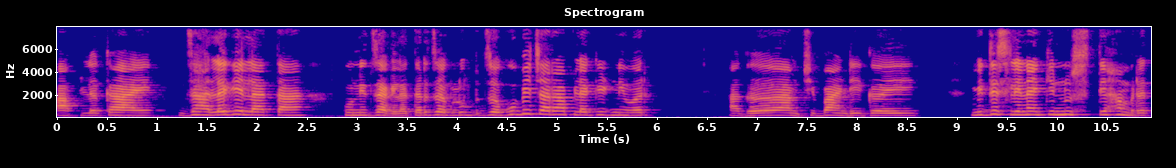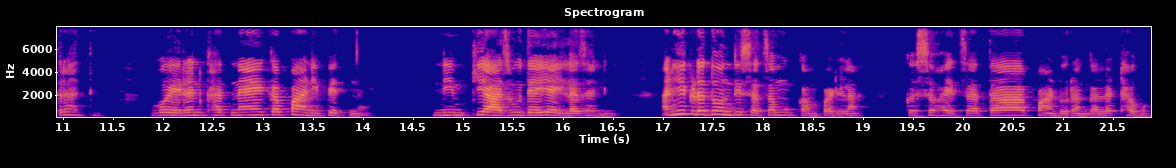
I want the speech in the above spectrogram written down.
आपलं काय? झालं गेलं आता. कुणी जगला तर जगलू जगू बिचारा आपल्या किडनीवर. अगं आमची बांडी गई. मी दिसली नाही की नुसती हांबरत राहते. वैरण खात नाही का पाणी पित नाही. नेमकी आज उद्या यायला झाली. आणि इकडं दोन दिवसाचा मुक्काम पडला. कसं व्हायचं आता पांडुरंगाला ठावं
